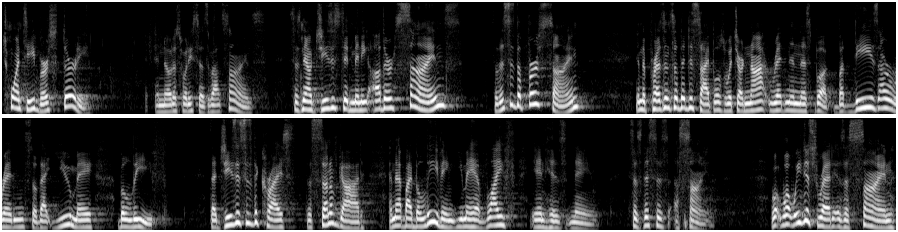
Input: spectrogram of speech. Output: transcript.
20, verse 30. And notice what he says about signs. He says, Now Jesus did many other signs. So this is the first sign in the presence of the disciples, which are not written in this book, but these are written so that you may believe that Jesus is the Christ, the Son of God, and that by believing you may have life in his name. He says this is a sign. What, what we just read is a sign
